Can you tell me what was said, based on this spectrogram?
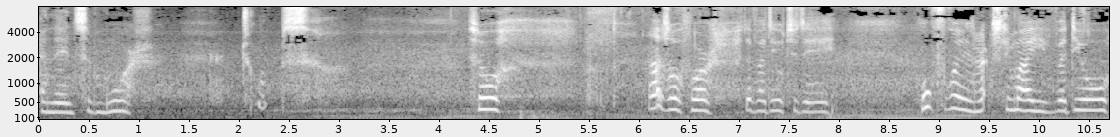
and then some more tulips so that's all for the video today. Hopefully next to my video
